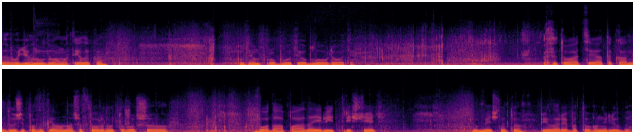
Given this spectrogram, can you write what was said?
Так, одягнув два мотилика. Будемо пробувати обловлювати. Ситуація така не дуже позитивна в нашу сторону, тому що вода падає, лід тріщить. І обично то біла риба того не любить.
